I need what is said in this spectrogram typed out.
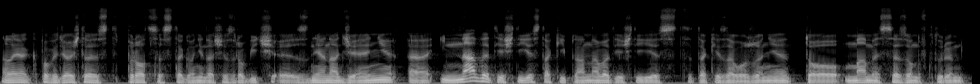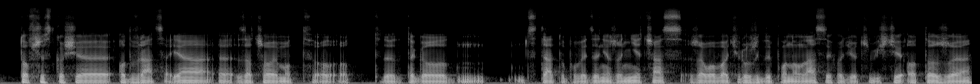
Ale jak powiedziałeś, to jest proces, tego nie da się zrobić e, z dnia na dzień. E, I nawet jeśli jest taki plan, nawet jeśli jest takie założenie, to mamy sezon, w którym to wszystko się odwraca. Ja e, zacząłem od, od tego mm, cytatu, powiedzenia, że nie czas żałować róż, gdy płoną lasy. Chodzi oczywiście o to, że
